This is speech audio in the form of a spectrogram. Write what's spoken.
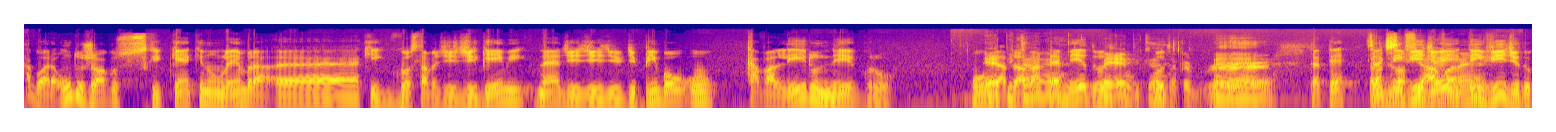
Agora, um dos jogos que quem é que não lembra é, que gostava de, de game, né, de, de, de, pinball, o Cavaleiro Negro. Oh, Épica, dava, né? até medo. Épica. É. até, será que tem vídeo aí? Né? Tem vídeo do,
